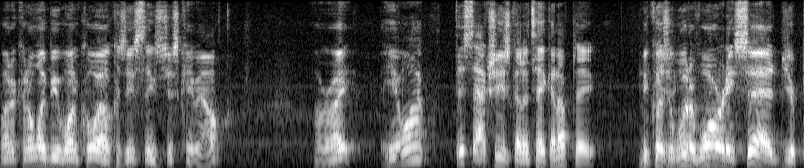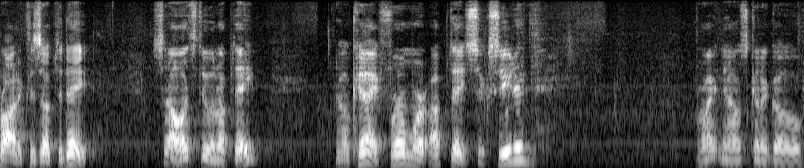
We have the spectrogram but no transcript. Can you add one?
but it can only be one coil because these things just came out. All right, you know what? This actually is gonna take an update because it would have already said your product is up to date. So let's do an update. Okay, firmware update succeeded. All right, now it's gonna go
